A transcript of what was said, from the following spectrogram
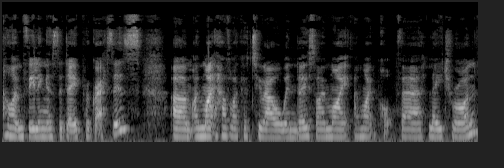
how I'm feeling as the day progresses. Um, I might have like a two hour window, so I might I might pop there later on.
